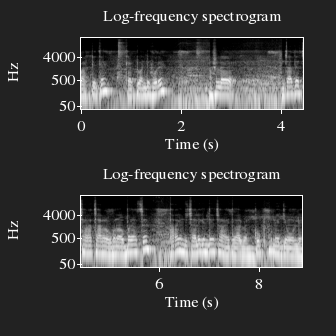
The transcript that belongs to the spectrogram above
পার্কটিতে ক্যাব টোয়েন্টি ফোরে আসলে যাদের ছাড়া ছাড়ার কোনো অভ্যাস আছে, তারা কিন্তু চাইলে কিন্তু ছাড়া নিতে পারবেন, খুব ন্যায্য মূল্যে।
